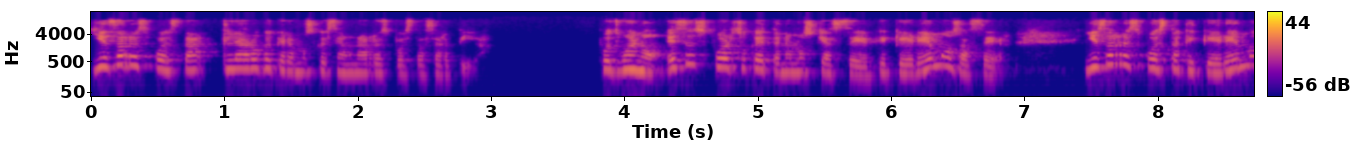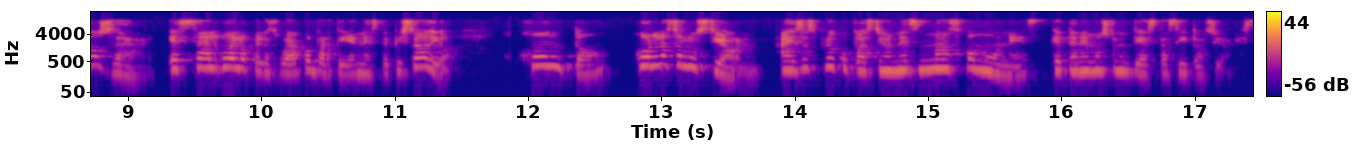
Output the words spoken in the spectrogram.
Y esa respuesta, claro que queremos que sea una respuesta asertiva. Pues bueno, ese esfuerzo que tenemos que hacer, que queremos hacer, y esa respuesta que queremos dar es algo de lo que les voy a compartir en este episodio, junto con la solución a esas preocupaciones más comunes que tenemos frente a estas situaciones.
